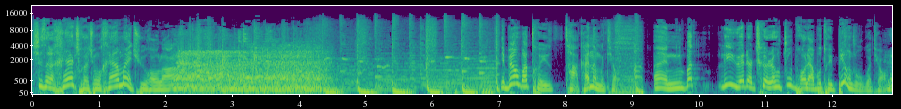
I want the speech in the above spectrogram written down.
现在还穿裙还卖区号了？你不要把腿岔开那么跳，哎，你把离远点撤，然后助跑两步腿并住给我跳。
